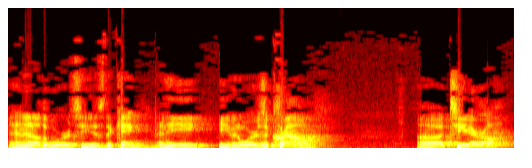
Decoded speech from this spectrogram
And in other words, he is the king. And he even wears a crown, a tiara,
